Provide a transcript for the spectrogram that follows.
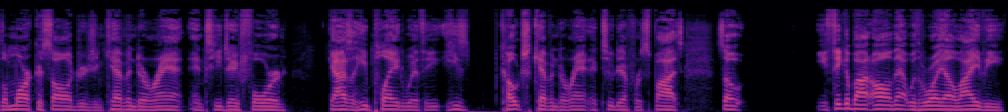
LaMarcus Aldridge and Kevin Durant and T.J. Ford, guys that he played with. He, he's coached Kevin Durant at two different spots. So you think about all that with Royal Ivey.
